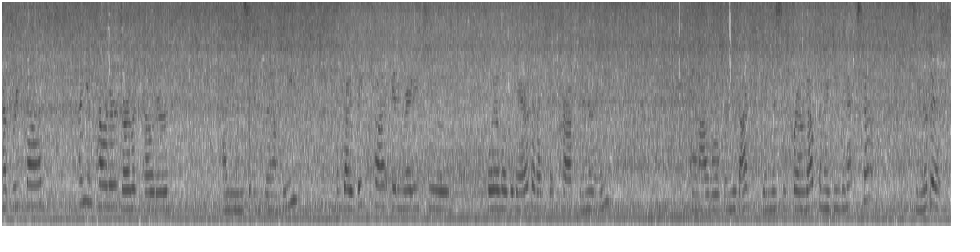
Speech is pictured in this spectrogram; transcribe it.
paprika, onion powder, garlic powder, onions, and ground beef. I've got a big pot getting ready to boil over there that I put Kraft Dinner in. And I will bring you back when this is browned up and I do the next step. See you in a bit.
